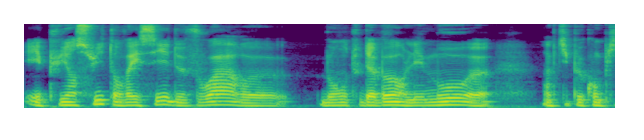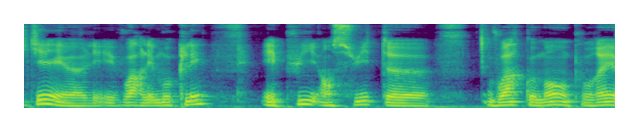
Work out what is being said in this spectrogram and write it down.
et puis ensuite, on va essayer de voir, euh, bon, tout d'abord les mots euh, un petit peu compliqués, euh, les, voir les mots clés, et puis ensuite voir comment on pourrait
